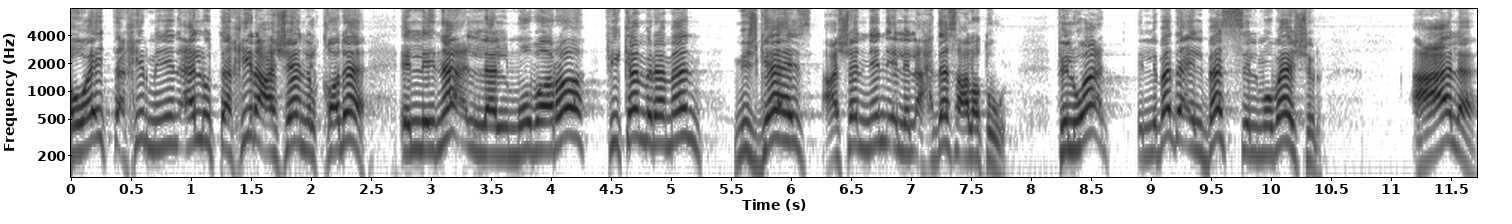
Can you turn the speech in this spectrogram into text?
هو إيه التأخير منين قال له التأخير عشان القناة اللي نقل المباراة في كاميرا مان مش جاهز عشان ننقل الأحداث على طول. في الوقت اللي بدأ البث المباشر على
